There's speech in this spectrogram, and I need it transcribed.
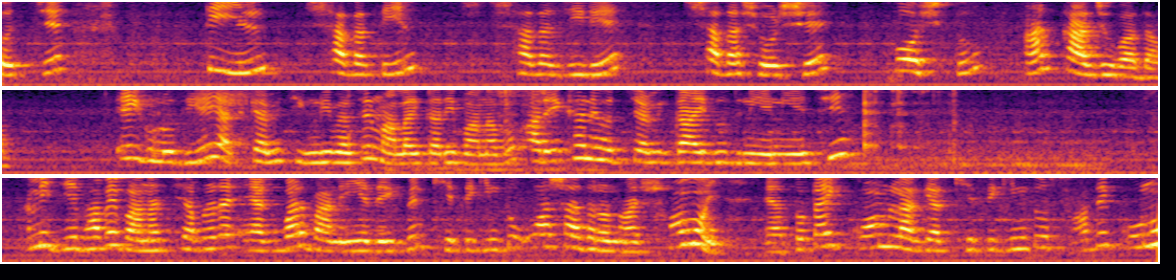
হচ্ছে তিল, সাদা তিল, সাদা জিরে, সাদা সর্ষে, পোস্ত আর কাজু বাদাম। এইগুলো দিয়েই আজকে আমি চিংড়ি মাছের মালাইকারি বানাবো। আর এখানে হচ্ছে আমি গাই দুধ নিয়ে নিয়েছি। আমি যেভাবে বানাচ্ছি, আপনারা একবার বানিয়ে দেখবেন, খেতে কিন্তু অসাধারণ হয়। সময় এতটাই কম লাগে আর খেতে কিন্তু স্বাদে কোনো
